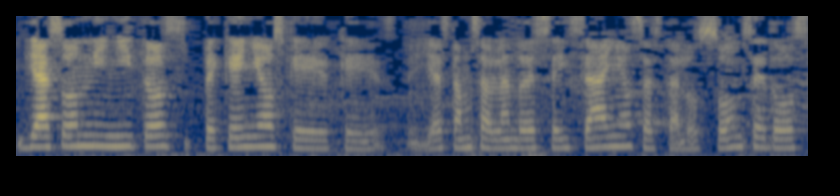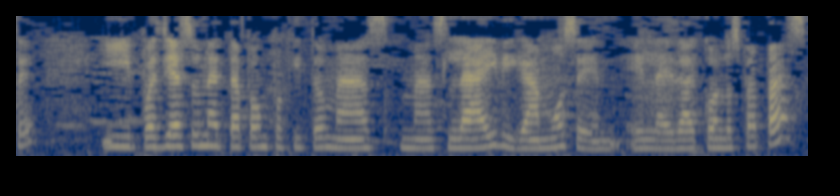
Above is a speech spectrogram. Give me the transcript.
ya son niñitos pequeños que, que este, ya estamos hablando de seis años hasta los 11, 12 y pues ya es una etapa un poquito más más light, digamos, en, en la edad con los papás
